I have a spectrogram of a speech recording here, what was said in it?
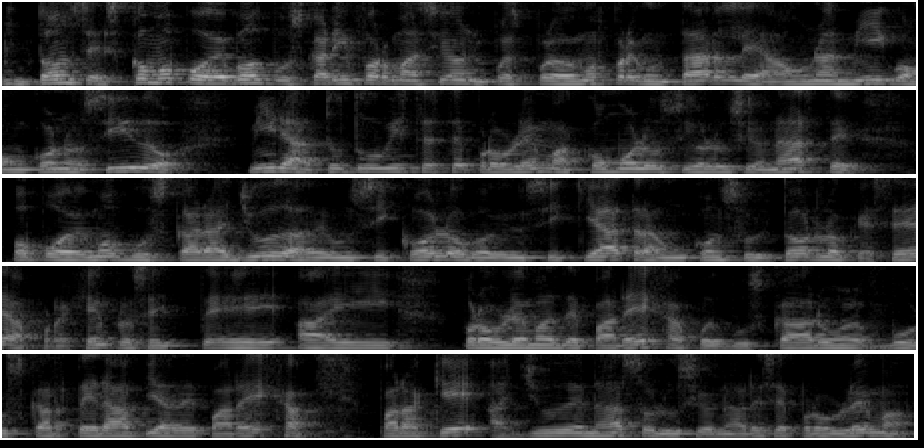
Entonces, ¿cómo podemos buscar información? Pues podemos preguntarle a un amigo, a un conocido, mira, tú tuviste este problema, ¿cómo lo solucionaste? O podemos buscar ayuda de un psicólogo, de un psiquiatra, un consultor, lo que sea. Por ejemplo, si hay problemas de pareja, pues buscar, buscar terapia de pareja para que ayuden a solucionar ese problema.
